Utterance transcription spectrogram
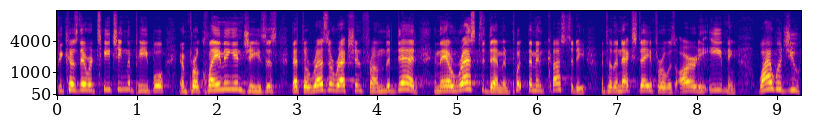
because they were teaching the people and proclaiming in Jesus that the resurrection from the dead. And they arrested them and put them in custody until the next day, for it was already evening. Why would you,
